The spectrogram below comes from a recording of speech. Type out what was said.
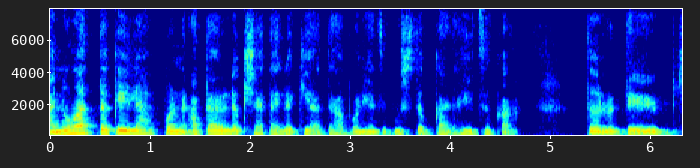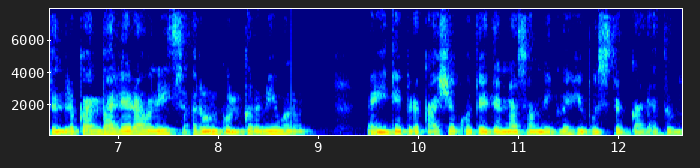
अनुवाद तर केला पण आता लक्षात आलं की आता आपण ह्याचं पुस्तक काढायचं का? तर ते चंद्रकांत भालेरावनीच अरुण कुलकर्णी म्हणून आणि इथे प्रकाशक होते त्यांना सांगितलं हे पुस्तक काढा तुम्ही.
